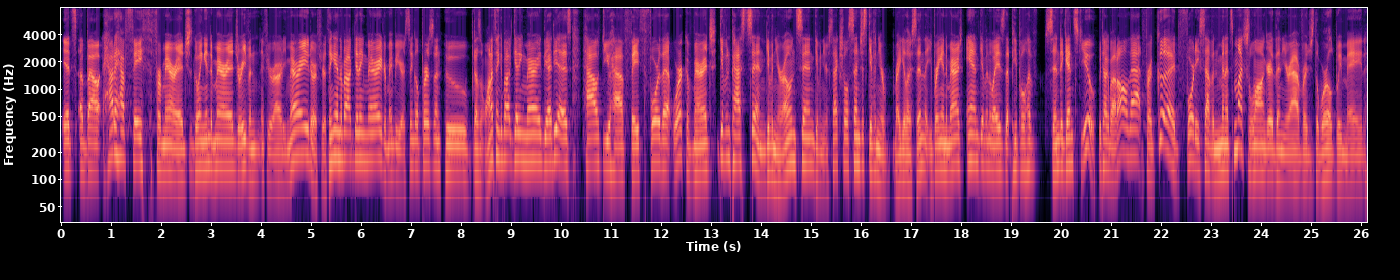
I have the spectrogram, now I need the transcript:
It's about how to have faith for marriage, going into marriage, or even if you're already married, or if you're thinking about getting married, or maybe you're a single person who doesn't want to think about getting married. The idea is how do you have faith for that work of marriage, given past sin, given your own sin, given your sexual sin, just given your regular sin that you bring into marriage, and given the ways that people have sinned against you. We talk about all that for a good 47 minutes, much longer than your average The World We Made,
